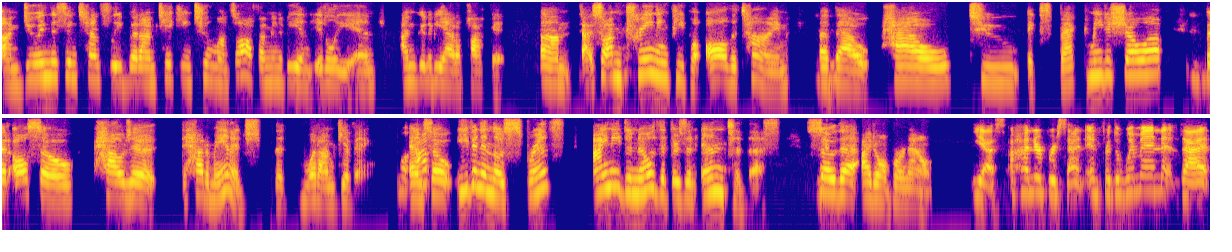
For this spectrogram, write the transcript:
I'm doing this intensely, but I'm taking two months off. I'm going to be in Italy and I'm going to be out of pocket. Um, so I'm training people all the time mm-hmm. about how to expect me to show up, mm-hmm. but also how to how to manage the, what I'm giving. Well, and I- so even in those sprints, I need to know that there's an end to this so yeah. that I don't burn out. Yes, 100%. And for the women that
